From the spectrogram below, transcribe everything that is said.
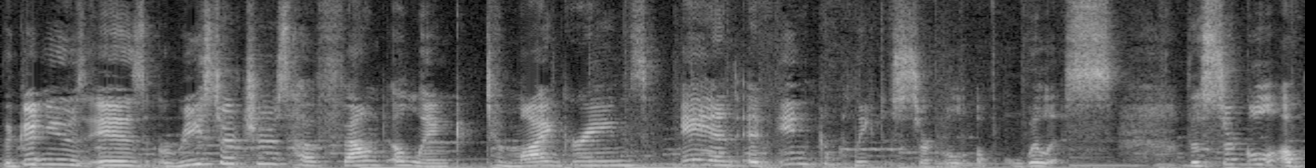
The good news is researchers have found a link to migraines and an incomplete circle of Willis. The circle of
